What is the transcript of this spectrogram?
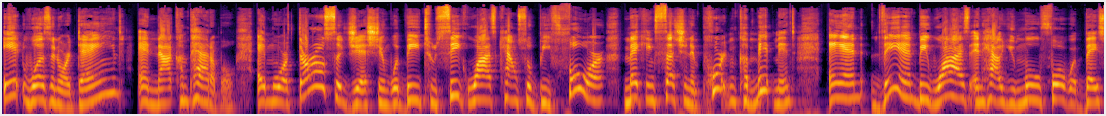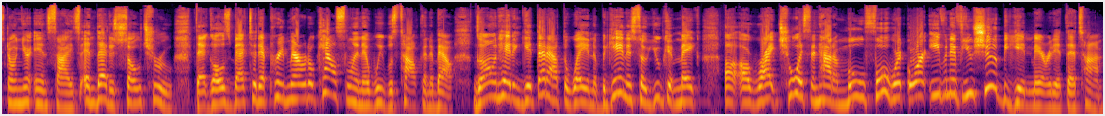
It wasn't ordained and not compatible. A more thorough suggestion would be to seek wise counsel before making such an important commitment and then be wise in how you move forward based on your insights. And that is so true. That goes back to that premarital counseling that we was talking about. Go ahead and get that out the way in the beginning so you can make a, a right choice in how to move forward or even if you should be getting married at that time.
